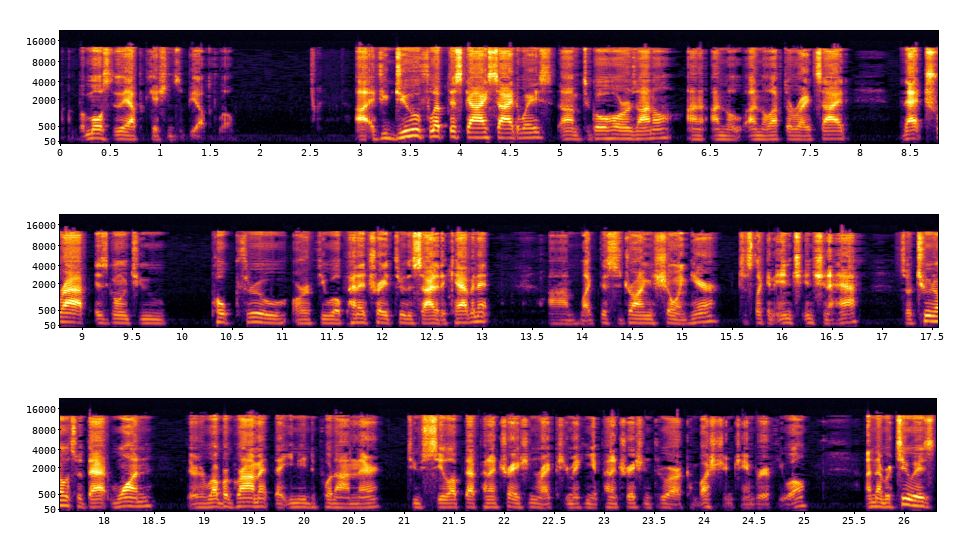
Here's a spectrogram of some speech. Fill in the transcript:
Uh, but most of the applications will be upflow. Uh, if you do flip this guy sideways um, to go horizontal on, on, the, on the left or right side, that trap is going to poke through, or if you will, penetrate through the side of the cabinet, um, like this drawing is showing here, just like an inch, inch and a half. So two notes with that. One, there's a rubber grommet that you need to put on there to seal up that penetration, right, because you're making a penetration through our combustion chamber, if you will. And number two is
